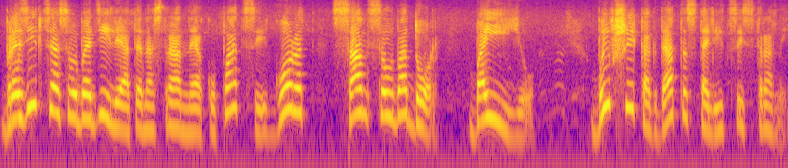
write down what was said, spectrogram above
бразильцы освободили от иностранной оккупации город Сан-Салвадор, Баию, бывший когда-то столицей страны.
